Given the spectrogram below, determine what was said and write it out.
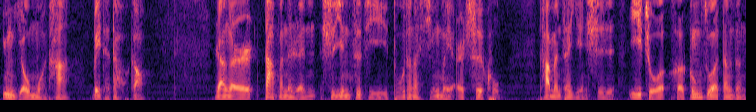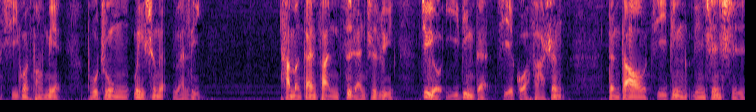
用油抹他，为他祷告。然而，大半的人是因自己不当的行为而吃苦，他们在饮食、衣着和工作等等习惯方面不重卫生的原理。他们干犯自然之律，就有一定的结果发生。等到疾病临身时，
